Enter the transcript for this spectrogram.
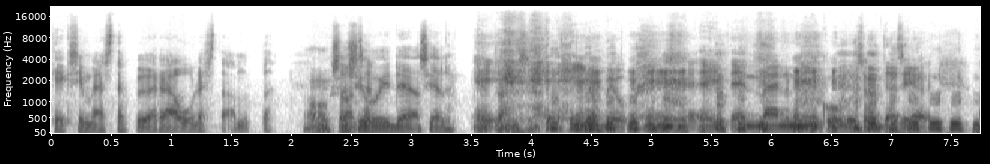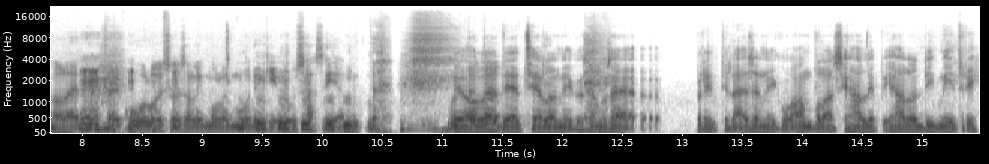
keksimään sitä pyörää uudestaan, mutta Onko Se se on sinun se- idea siellä? ei, ei ole minun. Ei, en, mä en ole niin kuuluisa, mitä siellä olen. Toi kuuluisuus oli mulle muutenkin uusi asia, mutta, Joo, mutta oletin, että siellä on niinku semmoisen brittiläisen niinku ambulanssihallin pihalla on Dimitri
